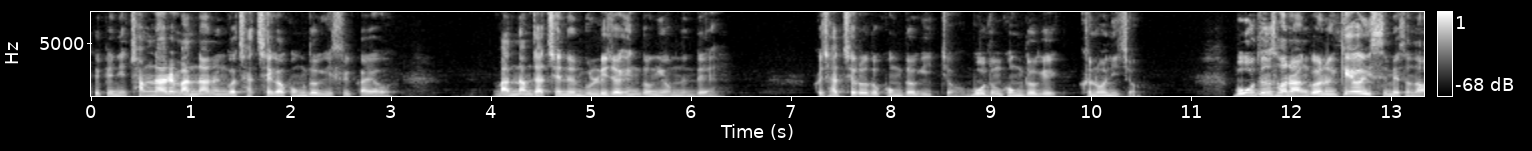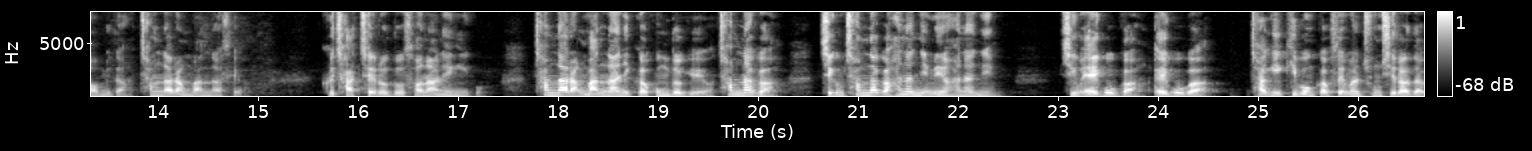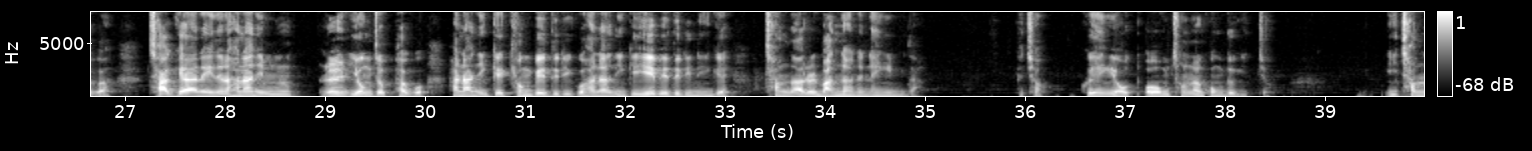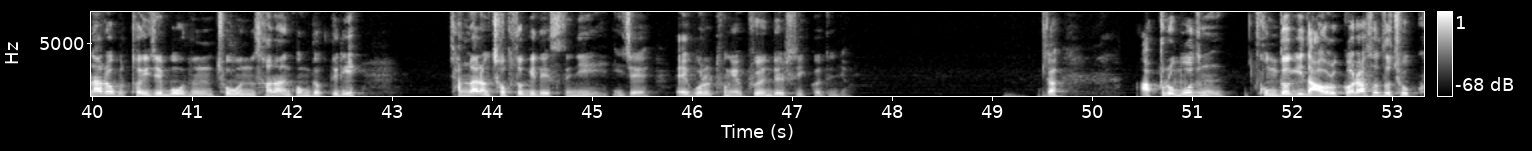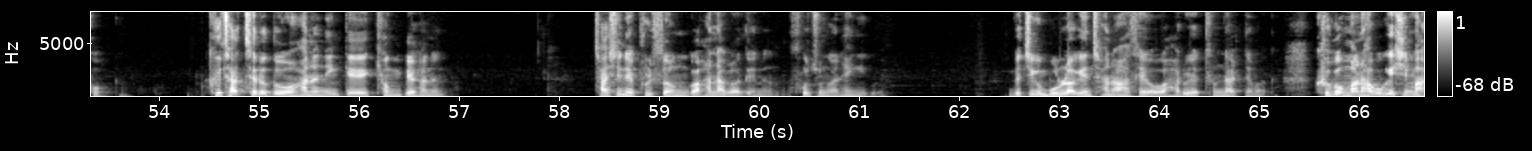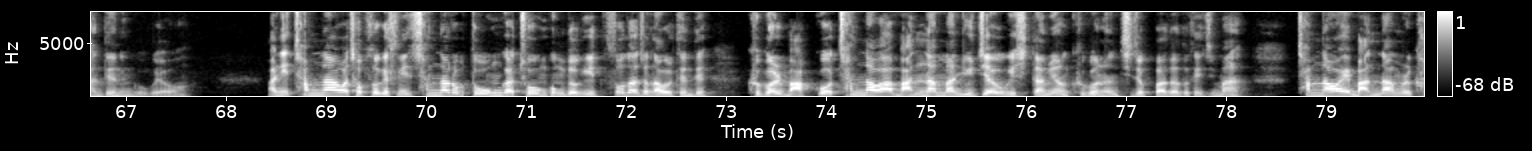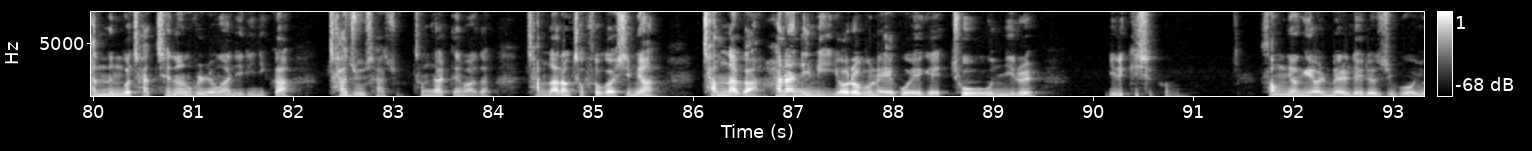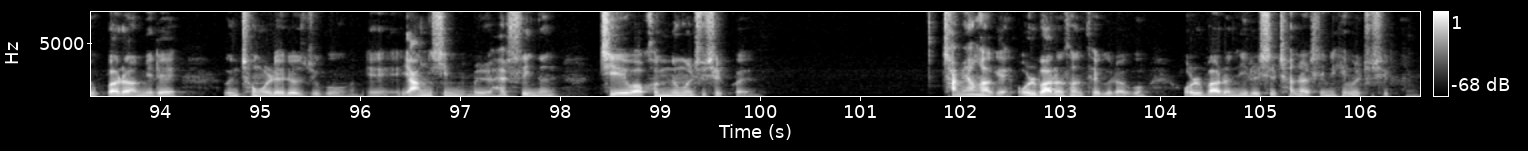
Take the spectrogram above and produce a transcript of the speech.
대표님 참나를 만나는 것 자체가 공덕이 있을까요? 만남 자체는 물리적 행동이 없는데 그 자체로도 공덕이 있죠. 모든 공덕의 근원이죠. 모든 선한 거는 깨어있음에서 나옵니다. 참나랑 만나세요. 그 자체로도 선한 행위고 참나랑 만나니까 공덕이에요. 참나가 지금 참나가 하나님이에요. 하나님. 지금 에고가 에고가 자기 기본값에만 충실하다가 자기 안에 있는 하나님을 영접하고 하나님께 경배드리고 하나님께 예배드리는 게 참나를 만나는 행위입니다. 그렇죠? 그 행위 어, 엄청난 공덕이 있죠. 이 참나로부터 이제 모든 좋은 선한 공덕들이 참나랑 접속이 됐으니 이제 에고를 통해 구현될 수 있거든요. 그러니까 앞으로 모든 공덕이 나올 거라서도 좋고 그 자체로도 하느님께 경배하는 자신의 불성과 하나가 되는 소중한 행위고요. 그러니까 지금 몰라 괜찮아 하세요. 하루에 틈날 때마다. 그것만 하고 계시면 안 되는 거고요. 아니 참나와 접속했으니 참나로부터 온갖 좋은 공덕이 쏟아져 나올 텐데 그걸 막고 참나와 만남만 유지하고 계시다면 그거는 지적받아도 되지만 참나와의 만남을 갖는 것 자체는 훌륭한 일이니까 자주 자주 틈날 때마다 참나랑 접속하시면 참나가 하나님이 여러분의 에고에게 좋은 일을 일으키실 겁니다. 성령의 열매를 내려주고 육바라밀의 은총을 내려주고 예, 양심을 할 수 있는 지혜와 권능을 주실 거예요. 자명하게 올바른 선택을 하고 올바른 일을 실천할 수 있는 힘을 주실 거예요.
